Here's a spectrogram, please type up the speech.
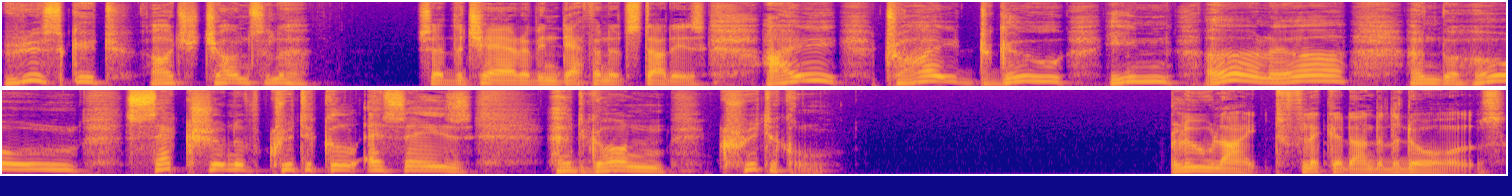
risk it, Arch Chancellor, said the chair of indefinite studies. I tried to go in earlier, and the whole section of critical essays had gone critical. Blue light flickered under the doors.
